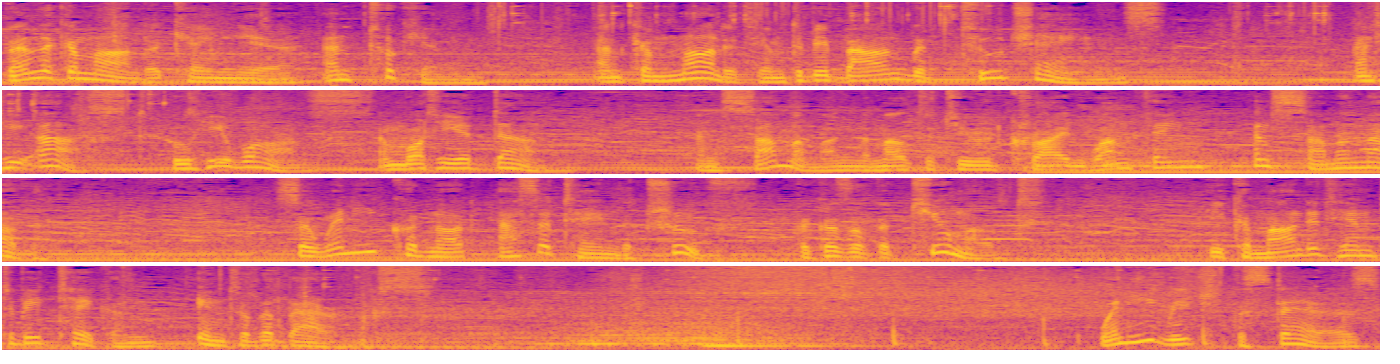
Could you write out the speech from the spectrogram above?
Then the commander came near and took him, and commanded him to be bound with two chains. And he asked who he was and what he had done. And some among the multitude cried one thing, and some another. So when he could not ascertain the truth because of the tumult, he commanded him to be taken into the barracks. When he reached the stairs,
